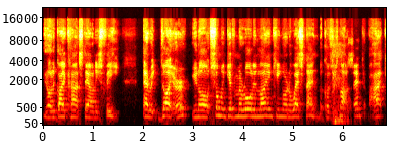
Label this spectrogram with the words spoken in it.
You know, the guy can't stay on his feet. Eric Dier, you know, someone give him a role in Lion King or the West End because he's not a centre back.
